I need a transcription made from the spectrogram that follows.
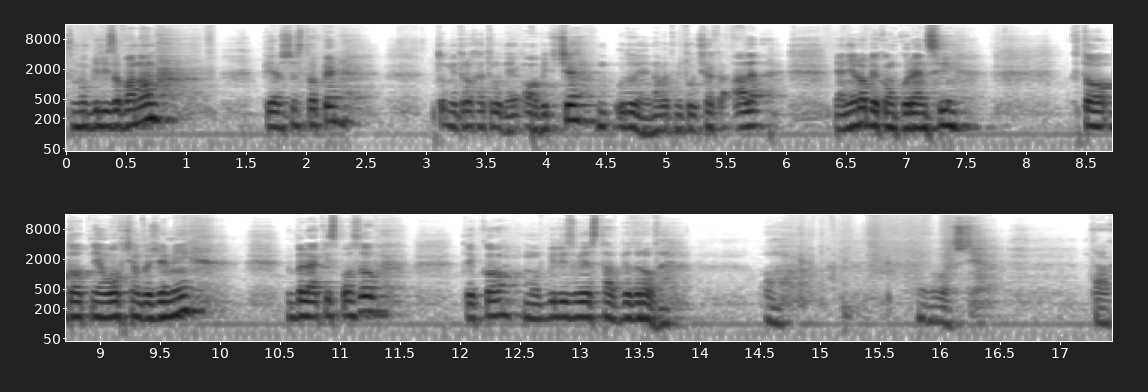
zmobilizowaną. Pierwszy stopień. Tu mi trochę trudniej. O, widzicie? Trudniej, nawet mi tu ucieka, ale ja nie robię konkurencji. Kto dotnie łokciem do ziemi w byle jaki sposób, tylko mobilizuję staw biodrowy. O, zobaczcie. Tak.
